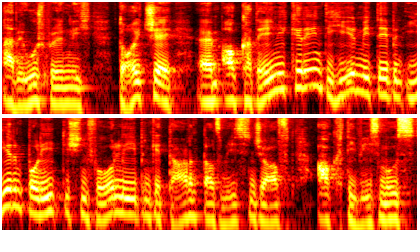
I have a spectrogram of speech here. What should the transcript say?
aber ursprünglich deutsche ähm, Akademikerin, die hier mit eben ihren politischen Vorlieben getarnt als Wissenschaft Aktivismus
